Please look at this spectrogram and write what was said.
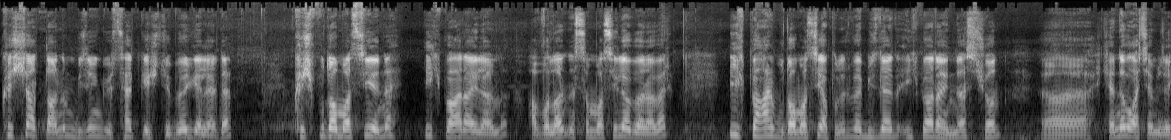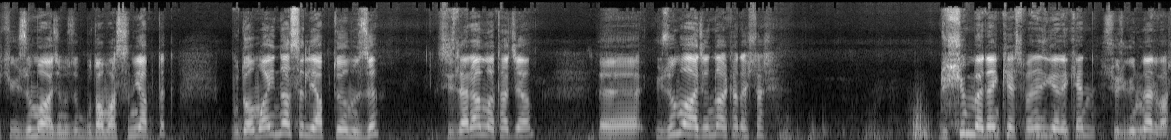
kış şartlarının bizim gibi sert geçtiği bölgelerde kış budaması yerine ilkbahar aylarında havaların ısınmasıyla beraber ilkbahar budaması yapılır ve bizler de ilkbahar ayında şu an kendi bahçemizdeki üzüm ağacımızın budamasını yaptık. Budamayı nasıl yaptığımızı sizlere anlatacağım. Eee, üzüm ağacında arkadaşlar düşünmeden kesmeniz gereken sürgünler var.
